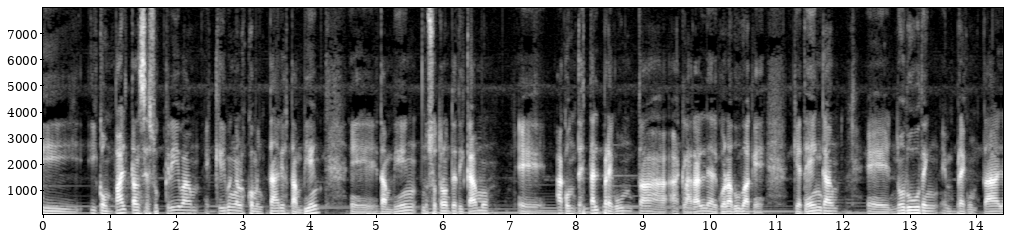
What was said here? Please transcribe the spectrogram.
y, y, compartan, se suscriban, escriben en los comentarios también. Eh, también nosotros nos dedicamos eh, a contestar preguntas, a aclararle alguna duda que, tengan. Eh, no duden en preguntar.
